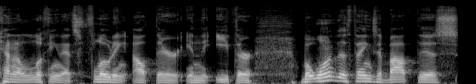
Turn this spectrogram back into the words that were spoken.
kind of looking that's floating out there in the ether. But one of the things about this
